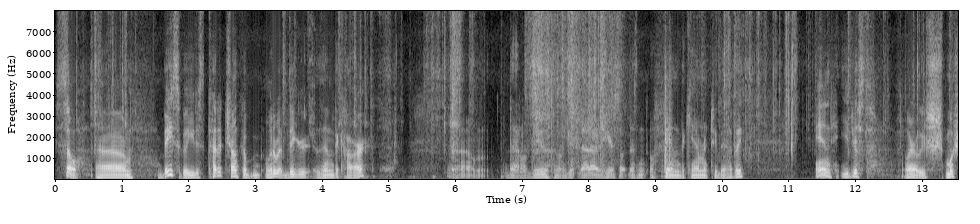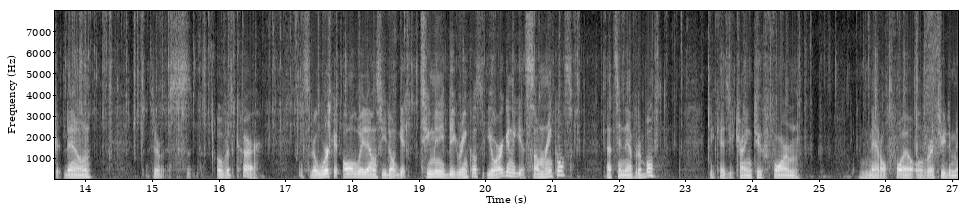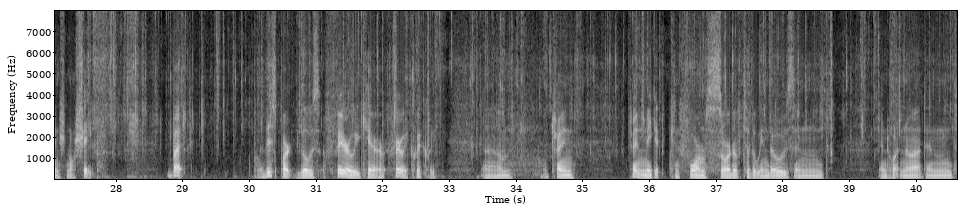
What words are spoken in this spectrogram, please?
So, um, basically you just cut a chunk a little bit bigger than the car. Um, that'll do. I'll get that out of here so it doesn't offend the camera too badly. And you just literally smush it down sort of over the car. sort of work it all the way down so you don't get too many big wrinkles. You are going to get some wrinkles. That's inevitable because you're trying to form metal foil over a three-dimensional shape. But this part goes fairly fairly quickly. Um, try and try and make it conform sort of to the windows and and whatnot. And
